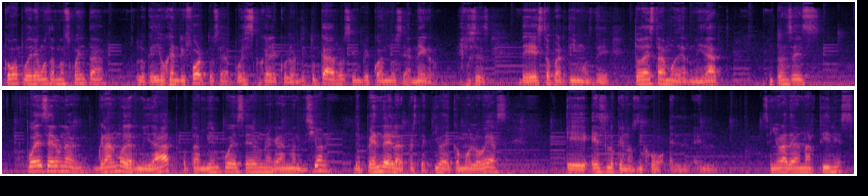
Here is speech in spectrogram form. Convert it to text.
¿Cómo podríamos darnos cuenta lo que dijo Henry Ford? O sea, puedes escoger el color de tu carro siempre y cuando sea negro. Entonces, de esto partimos, de toda esta modernidad. Entonces, puede ser una gran modernidad o también puede ser una gran maldición. Depende de la perspectiva de cómo lo veas. Eh, es lo que nos dijo el, el señor Adrián Martínez,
